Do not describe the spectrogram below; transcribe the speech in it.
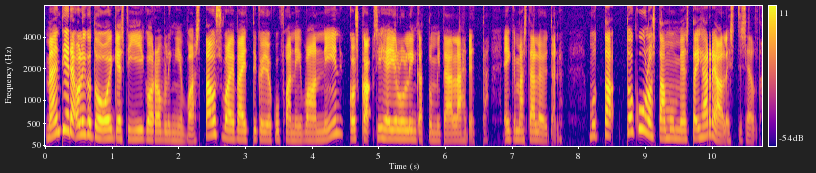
Mä en tiedä, oliko tuo oikeasti J.K. Rowlingin vastaus vai väittikö joku fani vaan niin, koska siihen ei ollut linkattu mitään lähdettä, enkä mä sitä löytänyt. Mutta tuo kuulostaa mun mielestä ihan realistiselta.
